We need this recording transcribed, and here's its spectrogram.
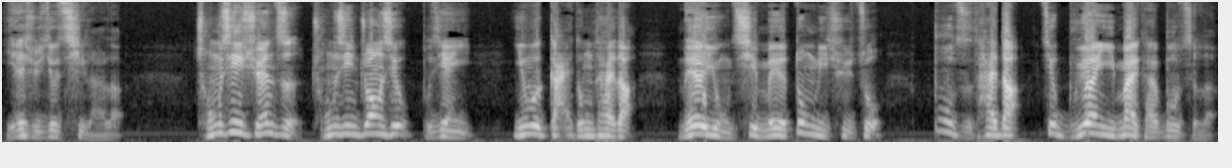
也许就起来了。重新选址、重新装修不建议，因为改动太大，没有勇气、没有动力去做。步子太大就不愿意迈开步子了。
